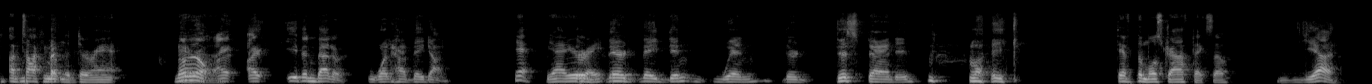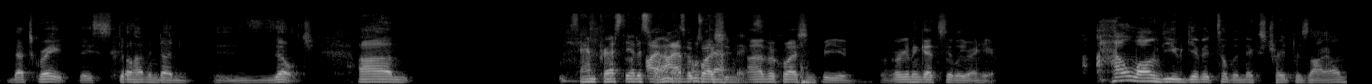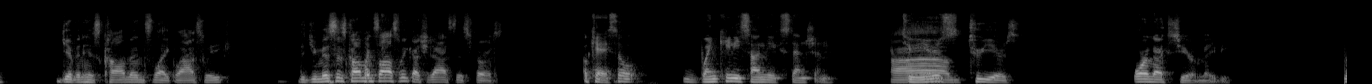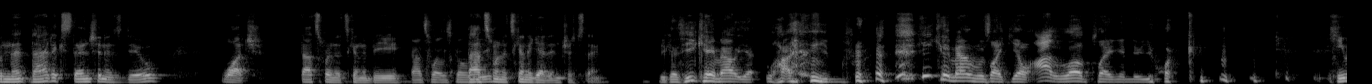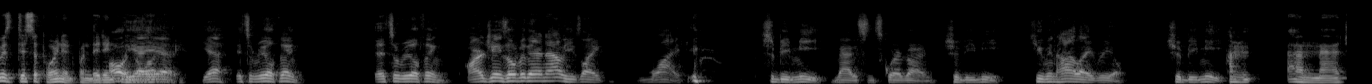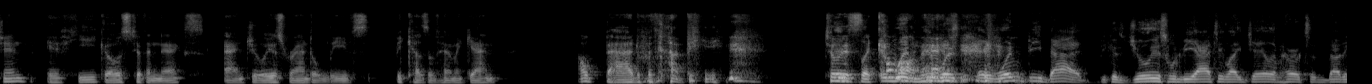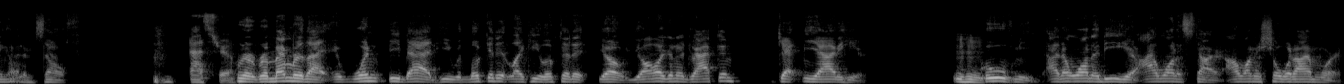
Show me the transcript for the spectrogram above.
I'm talking about the Durant. No, no, no. I, I even better. What have they done? Yeah. Yeah. You're they're, right. They're they didn't win. They're disbanded. like, They have the most draft picks though. yeah, that's great. They still haven't done zilch. Um, Sam Presti had his I, I have a question. I have a question for you. We're gonna get silly right here. How long do you give it till the Knicks trade for Zion? Given his comments like last week, did you miss his comments last week? I should ask this first. Okay, so when can he sign the extension? Two years? Um, two years, or next year maybe. When that, that extension is due, watch. That's when it's going to be. That's when it's going. That's be. when it's going to get interesting. Because he came out yet. he came out and was like, "Yo, I love playing in New York." He was disappointed when they didn't oh yeah, yeah, yeah. It's a real thing. It's a real thing. RJ's over there now. He's like, "Why?" Should be me. Madison Square Garden. Should be me. Human highlight reel. Should be me. Um, imagine if he goes to the Knicks and Julius Randle leaves because of him again. How bad would that be? Julius is like, It come on, It, man. would, it wouldn't be bad because Julius would be acting like Jalen Hurts and betting on himself. That's true. Remember that. It wouldn't be bad. He would look at it like he looked at it. Yo, y'all are gonna draft him. Get me out of here. Mhm. Move me. I don't want to be here. I want to start. I want to show what I'm worth.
